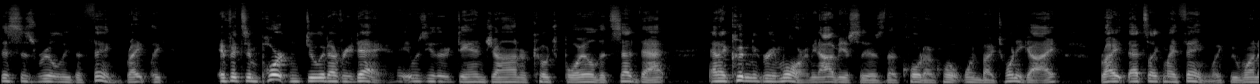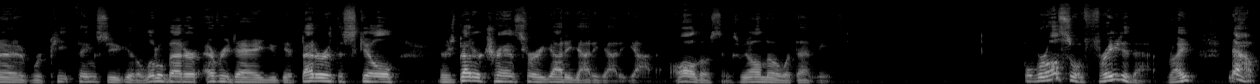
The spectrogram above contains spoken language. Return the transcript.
this is really the thing, right? Like, if it's important, do it every day. It was either Dan John or Coach Boyle that said that. And I couldn't agree more. I mean, obviously, as the quote unquote 1 by 20 guy, right? That's like my thing. Like, we want to repeat things so you get a little better every day. You get better at the skill there's better transfer, yada, yada, yada, yada. All those things. We all know what that means. But we're also afraid of that, right? Now,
